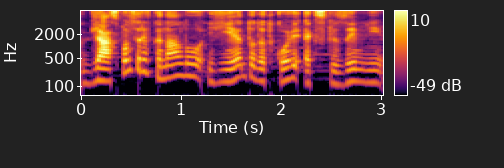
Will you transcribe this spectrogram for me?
Для спонсорів каналу є додаткові ексклюзивні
